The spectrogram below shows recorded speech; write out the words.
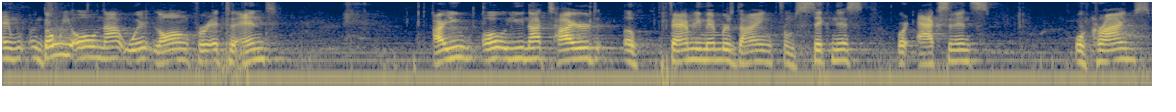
And don't we all not wait long for it to end? Are you all you not tired of family members dying from sickness or accidents or crimes?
